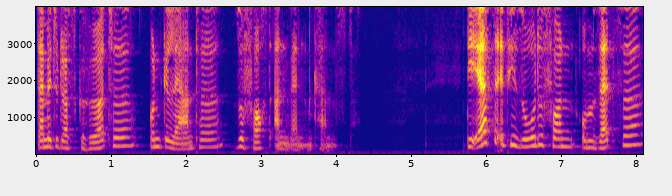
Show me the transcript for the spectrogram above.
damit du das Gehörte und Gelernte sofort anwenden kannst. Die erste Episode von Umsätze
